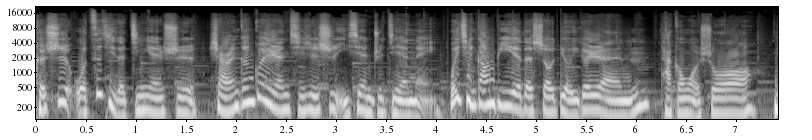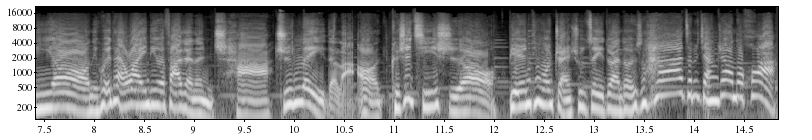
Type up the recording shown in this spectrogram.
可是我自己的经验是，小人跟贵人其实是一线之间呢。我以前刚毕业的时候，有一个人他跟我说：“你哦，你回台湾一定会发展的很差之类的啦。”哦，可是其实哦，别人听我转述这一段都会说：“哈，怎么讲这样的话？”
